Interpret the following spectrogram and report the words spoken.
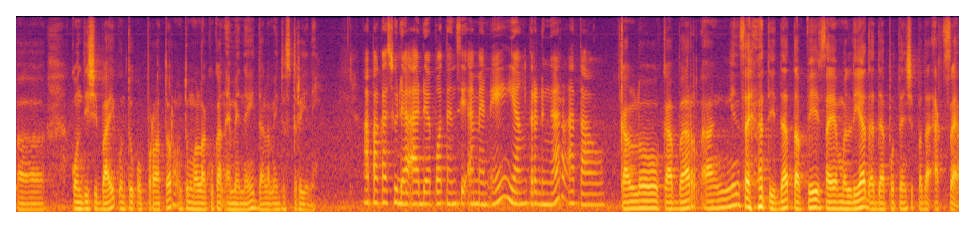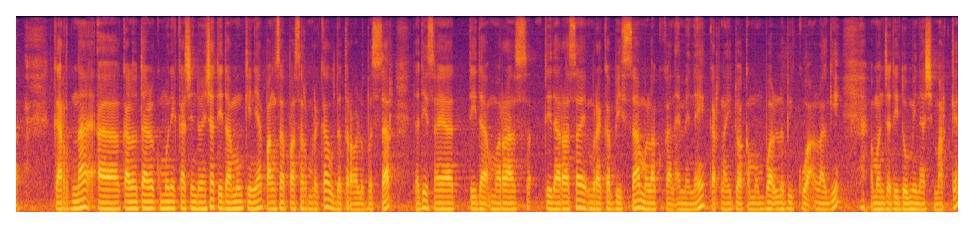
uh, kondisi baik untuk operator untuk melakukan M&A dalam industri ini. Apakah sudah ada potensi M&A yang terdengar atau? Kalau kabar angin saya tidak, tapi saya melihat ada potensi pada Excel. Karena uh, kalau telekomunikasi Indonesia tidak mungkin ya pangsa pasar mereka udah terlalu besar. Jadi saya tidak merasa tidak rasa mereka bisa melakukan M&A karena itu akan membuat lebih kuat lagi menjadi dominasi market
